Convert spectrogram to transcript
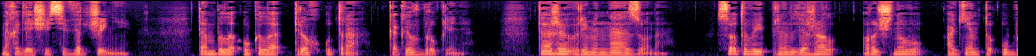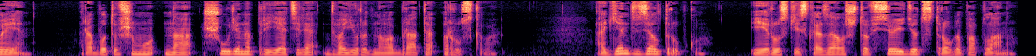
находящейся в Вирджинии. Там было около трех утра, как и в Бруклине. Та же временная зона. Сотовый принадлежал ручному агенту УБН, работавшему на Шурина приятеля двоюродного брата русского. Агент взял трубку, и русский сказал, что все идет строго по плану.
